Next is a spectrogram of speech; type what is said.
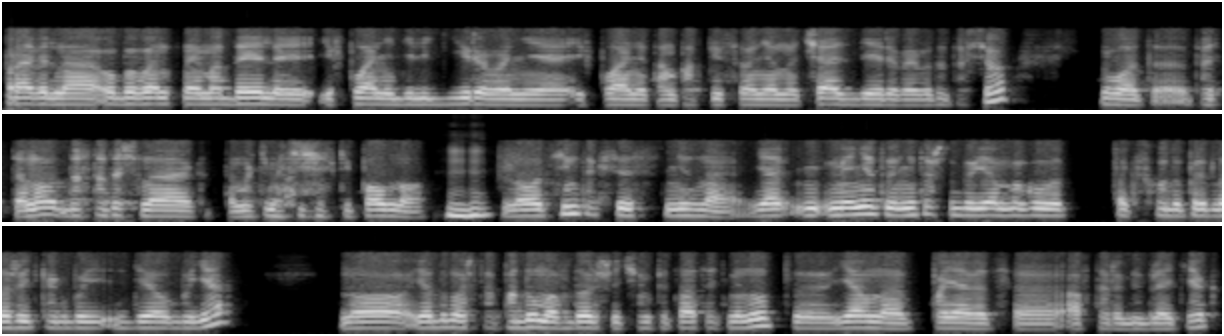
правильно об ивентной модели и в плане делегирования, и в плане там подписывания на часть дерева, и вот это все. Вот, э, то есть оно достаточно как-то математически полно. Mm-hmm. Но вот синтаксис, не знаю. Я, у меня нету, не то чтобы я могу так сходу предложить, как бы сделал бы я, но я думаю, что подумав дольше, чем 15 минут, э, явно появятся авторы библиотек,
